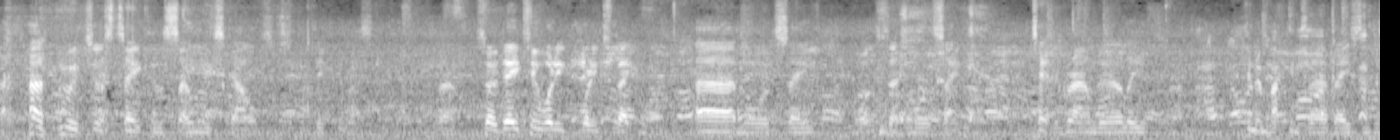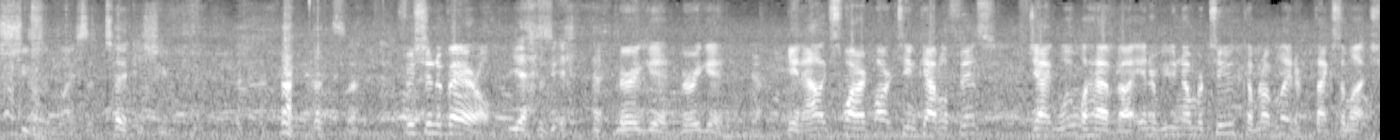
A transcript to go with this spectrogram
And we've just taken so many scalps. It's ridiculous. So, So day two, what do you, what do you expect? uh, more of the same. More of the same. More the same. Take the ground early, pin them back into their base, and just shoot them like it's a turkey shoot. so, Fish in a barrel. yes, yeah. Very good, very good. Again, Alex Swire Clark, Team Capital Offense. Jack Wood will have uh, interview number two coming up later. Thanks so much.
